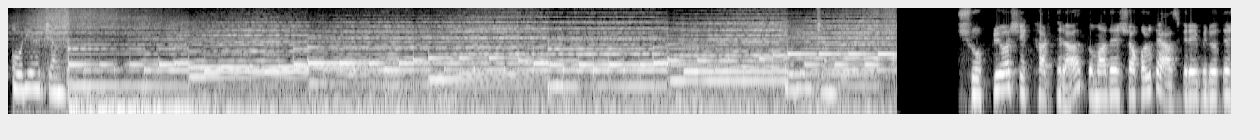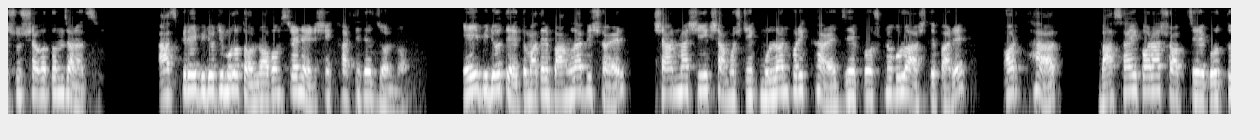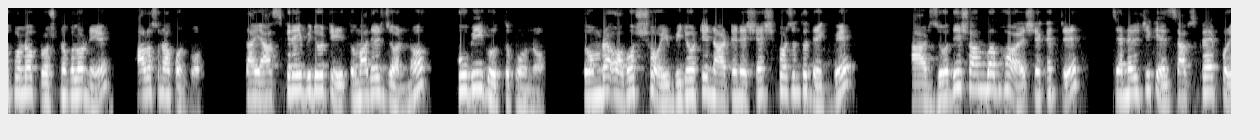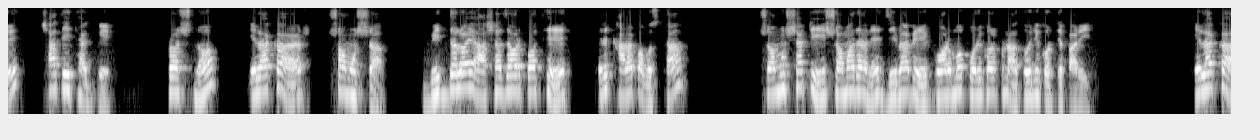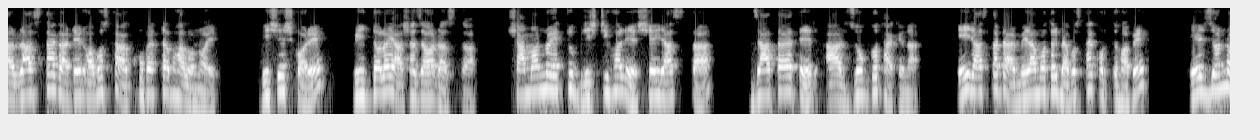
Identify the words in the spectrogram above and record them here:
Audio Jungle. সুপ্রিয় শিক্ষার্থীরা, তোমাদের সকলকে আজকের এই ভিডিওতে সুস্বাগতম জানাচ্ছি। আজকের এই ভিডিওটি মূলত নবম শ্রেণির শিক্ষার্থীদের জন্য। এই ভিডিওতে তোমাদের বাংলা বিষয়ের ষান্মাসিক সামষ্টিক মূল্যায়ন পরীক্ষায় যে প্রশ্নগুলো আসতে পারে অর্থাৎ বাছাই করা সবচেয়ে গুরুত্বপূর্ণ প্রশ্নগুলো নিয়ে আলোচনা করব। তাই আজকের এই ভিডিওটি তোমাদের জন্য খুবই গুরুত্বপূর্ণ। তোমরা অবশ্যই ভিডিওটি না টেনে শেষ পর্যন্ত দেখবে। আর যদি সম্ভব হয়, সেক্ষেত্রে চ্যানেলটিকে সাবস্ক্রাইব করে সাথেই থাকবে। প্রশ্ন, এলাকার সমস্যা। বিদ্যালয়ে আসা যাওয়ার পথে এর খারাপ অবস্থা? সমস্যাটি সমাধানে যেভাবে কর্ম পরিকল্পনা তৈরি করতে পারি। এলাকার রাস্তাঘাটের অবস্থা খুব একটা ভালো নয়। বিশেষ করে বিদ্যালয়ে আসা যাওয়ার রাস্তা। সামান্য একটু বৃষ্টি হলে সেই রাস্তা যাতায়াতের আর যোগ্য থাকে না। এই রাস্তাটা মেরামতের ব্যবস্থা করতে হবে। এর জন্য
